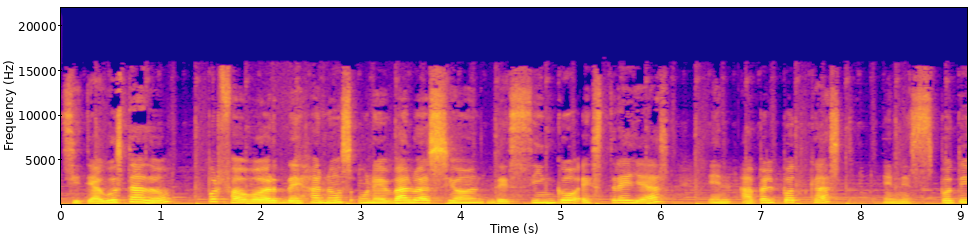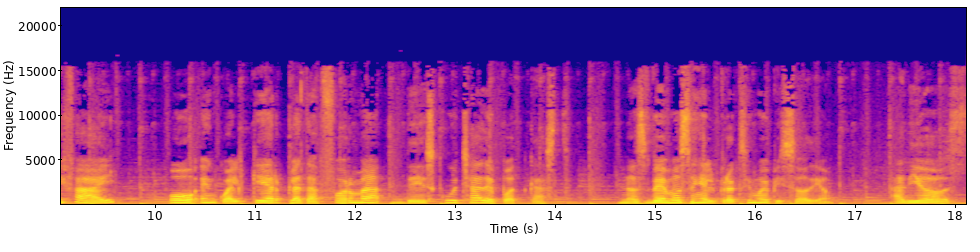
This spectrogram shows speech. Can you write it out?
Si te ha gustado, por favor déjanos una evaluación de 5 estrellas en Apple Podcast, en Spotify o en cualquier plataforma de escucha de podcast. Nos vemos en el próximo episodio. Adiós.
